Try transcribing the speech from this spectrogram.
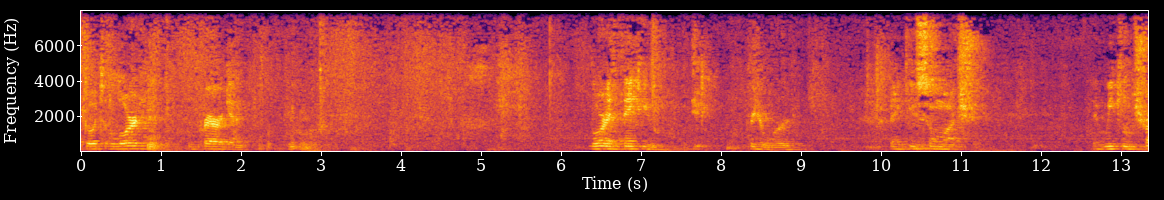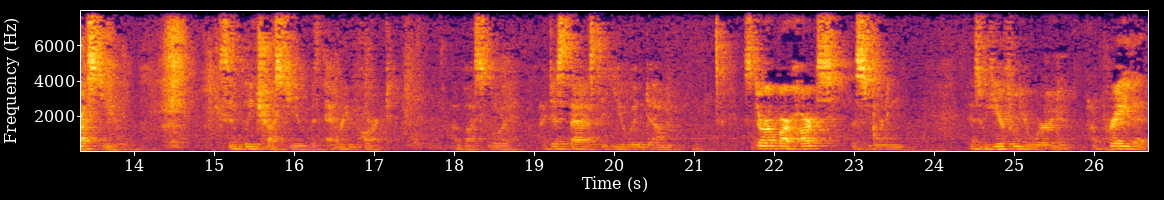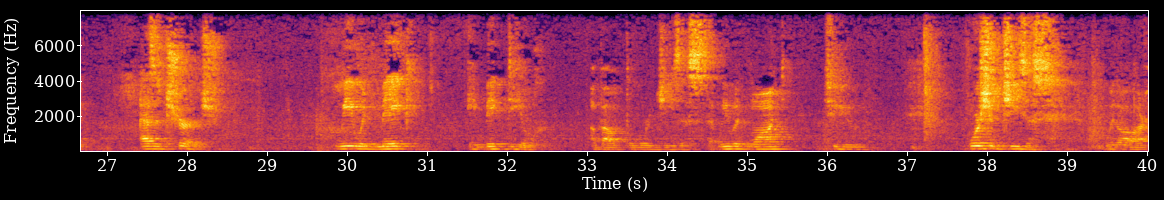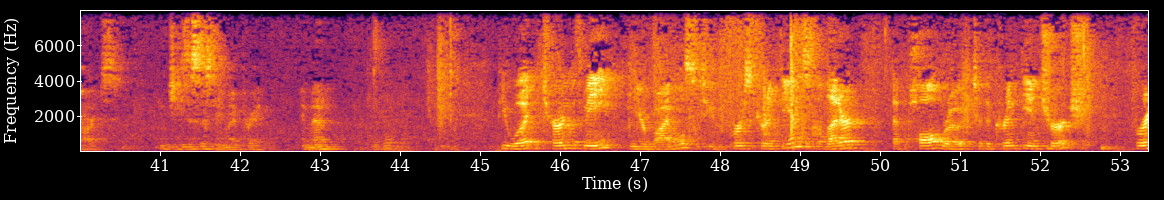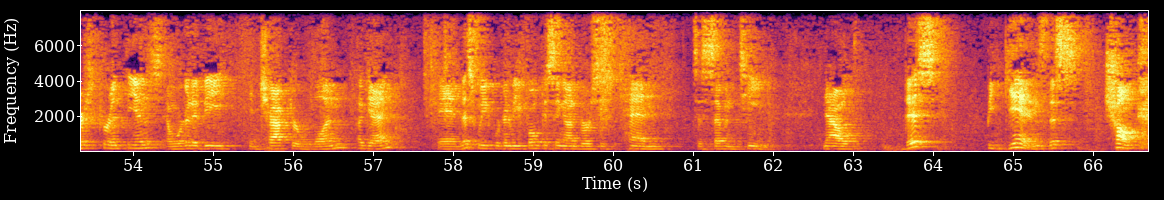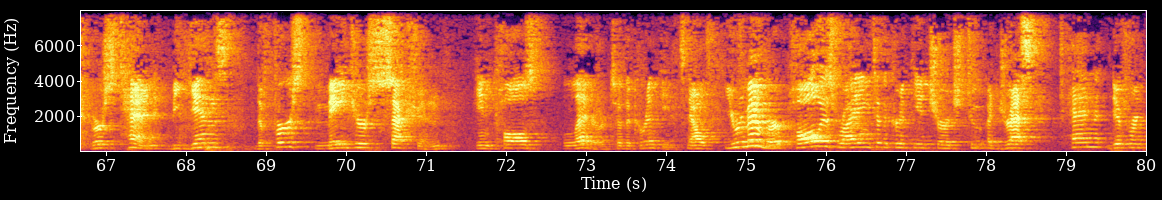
let's go to the Lord in prayer again. Lord, I thank you for your word. Thank you so much that we can trust you, simply trust you with every part of us, Lord. I just ask that you would um, stir up our hearts this morning as we hear from your word. I pray that as a church, we would make a big deal about the Lord Jesus, that we would want to worship Jesus with all our hearts. In Jesus' name I pray. Amen. If you would, turn with me in your Bibles to 1 Corinthians, the letter that Paul wrote to the Corinthian church. 1 Corinthians, and we're going to be in chapter 1 again. And this week we're going to be focusing on verses 10 to 17. Now, this begins, this chunk, verse 10, begins the first major section in Paul's letter to the Corinthians. Now, you remember, Paul is writing to the Corinthian church to address 10 different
